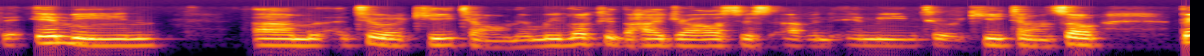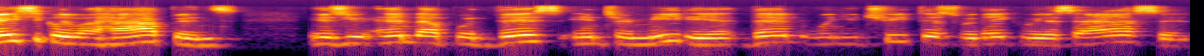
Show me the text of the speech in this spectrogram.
the imine um, to a ketone. And we looked at the hydrolysis of an imine to a ketone. So basically, what happens is you end up with this intermediate. Then, when you treat this with aqueous acid,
